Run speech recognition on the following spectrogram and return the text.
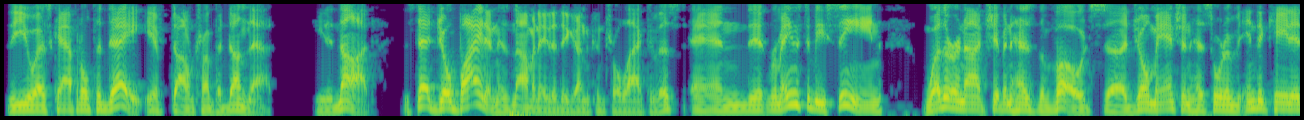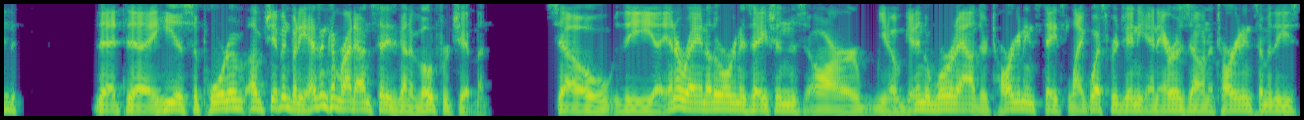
the U.S. Capitol today if Donald Trump had done that. He did not. Instead, Joe Biden has nominated a gun control activist, and it remains to be seen whether or not Chipman has the votes. Uh, Joe Manchin has sort of indicated that uh, he is supportive of Chipman, but he hasn't come right out and said he's going to vote for Chipman. So the uh, NRA and other organizations are, you know, getting the word out. They're targeting states like West Virginia and Arizona, targeting some of these.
